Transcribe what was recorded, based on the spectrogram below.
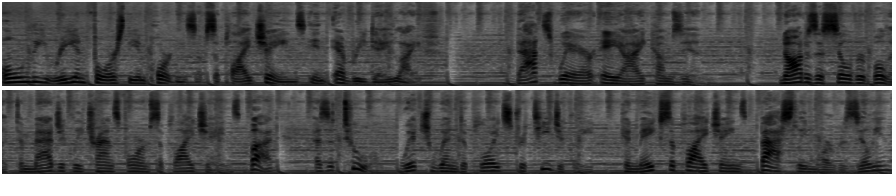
only reinforce the importance of supply chains in everyday life. That's where AI comes in not as a silver bullet to magically transform supply chains, but as a tool which, when deployed strategically, can make supply chains vastly more resilient,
